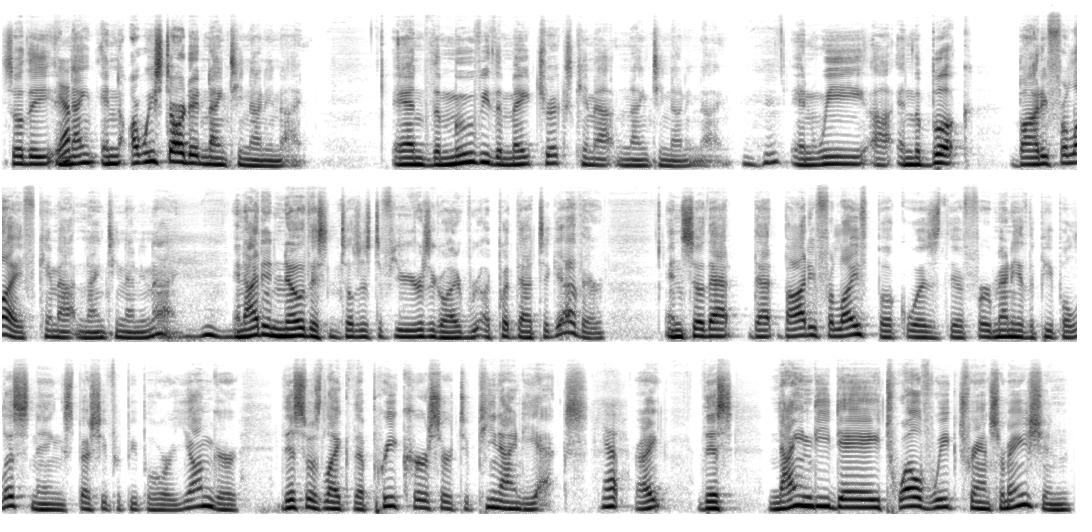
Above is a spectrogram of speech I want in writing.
So the Yep. nine- and we started in 1999, and the movie The Matrix came out in 1999, Mm-hmm. and we uh, and the book Body for Life came out in 1999, and I didn't know this until just a few years ago. I, I put that together, and so that that Body for Life book was there for many of the people listening, especially for people who are younger. This was like the precursor to P90X, Yep. right? This 90 day, 12 week transformation.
